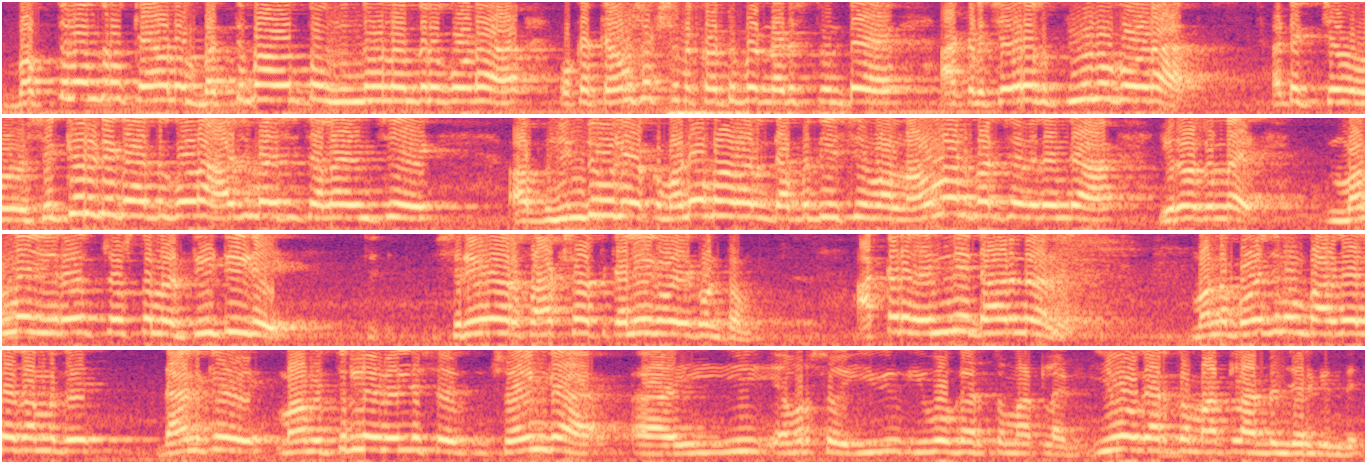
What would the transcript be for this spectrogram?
భక్తులందరూ కేవలం భక్తిభావంతో హిందువులందరూ కూడా ఒక క్రమశిక్షణ కట్టుబడి నడుస్తుంటే అక్కడ చివరికి ప్యూను కూడా అంటే సెక్యూరిటీ గార్డు కూడా ఆజమాయిషి చలాయించి ఆ హిందువుల యొక్క మనోభావాలను దెబ్బతీసి వాళ్ళని అవమానపరిచే విధంగా ఈరోజు ఉన్నాయి. మొన్న ఈరోజు చూస్తున్న టీటీడీ శ్రీవారి సాక్షాత్ కలిగి వైకుంఠం. అక్కడ ఎన్ని దారుణాలు. మొన్న భోజనం బాగాలేదన్నది. దానికి మా మిత్రులు వెళ్ళి స్వయంగా ఈ ఎవరు సో- ఈవో గారితో మాట్లాడి ఈవో గారితో మాట్లాడడం జరిగింది.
